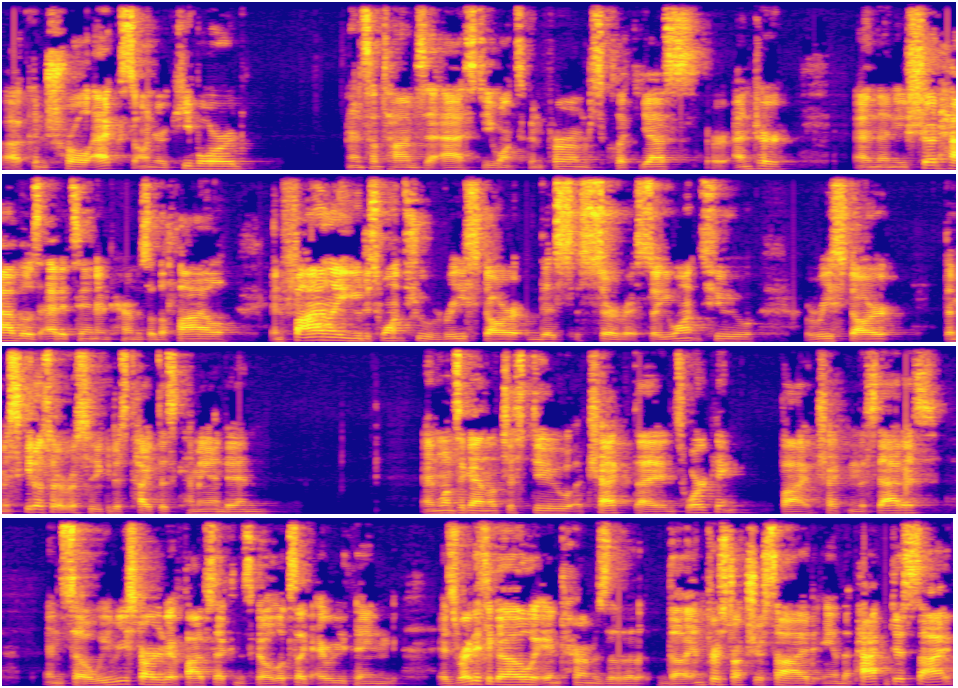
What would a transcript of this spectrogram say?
uh, Control X on your keyboard. And sometimes it asks, do you want to confirm? Just click yes or enter. And then you should have those edits in in terms of the file. And finally, you just want to restart this service. So you want to restart the Mosquitto service. So you can just type this command in. And once again, let's just do a check that it's working. by checking the status. And so we restarted it five seconds ago. It looks like everything is ready to go in terms of the, the infrastructure side and the packages side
